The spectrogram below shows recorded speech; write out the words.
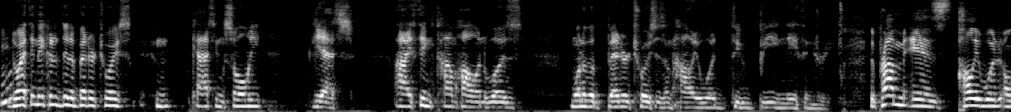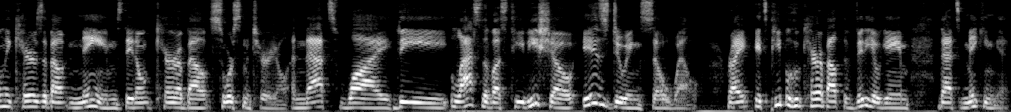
Mhm. Do I think they could have did a better choice in casting solely? Yes. I think Tom Holland was one of the better choices in Hollywood to be Nathan Drake. The problem is Hollywood only cares about names. They don't care about source material. And that's why the Last of Us TV show is doing so well. Right? It's people who care about the video game that's making it.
